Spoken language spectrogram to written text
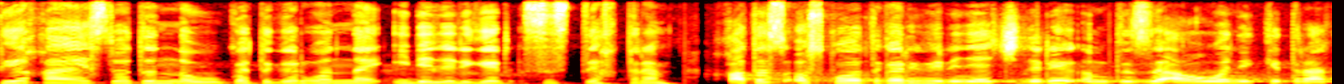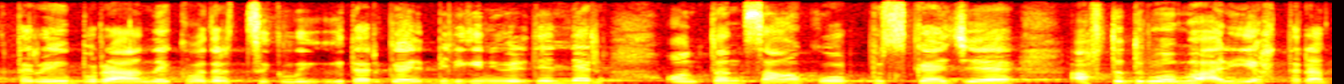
тыға қайыстуатын наукатығыр онна иделергер сысты яқтырым. Қатас осколатығар үйренетчілері ымтызы ағуан екі тракторы, бұраны, квадроциклы ұйтарға білген үйретелер, онтан саңа корпуска жа автодромы арияқтырым.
